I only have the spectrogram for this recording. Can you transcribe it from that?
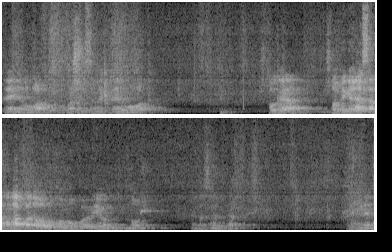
Krenem ovako, pomašao sam i krenem ovako. Što, ga, što bi ga ja samo napadao rukom u kojoj imam nož. razumete, da krenem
